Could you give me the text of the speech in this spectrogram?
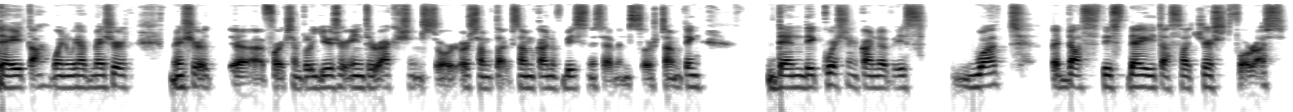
data when we have measured measured uh, for example user interactions or or some some kind of business events or something then the question kind of is what does this data suggest for us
